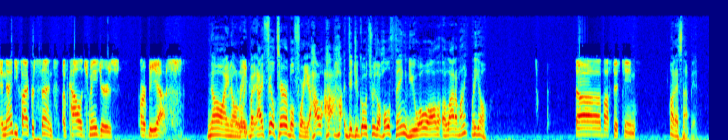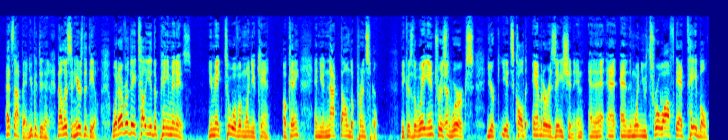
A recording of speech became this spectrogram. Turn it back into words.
And 95% of college majors are BS. No, I know, Ray, but I feel terrible for you. How, how, how did you go through the whole thing? Do you owe all, a lot of money? What do you owe? Uh, about 15. Oh, that's not bad. That's not bad. You could do that. Now, listen, here's the deal. Whatever they tell you the payment is, you make two of them when you can, okay? And you knock down the principal. Because the way interest works, you're, it's called amortization. And, and, and, and when you throw off that table,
